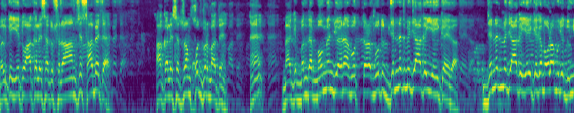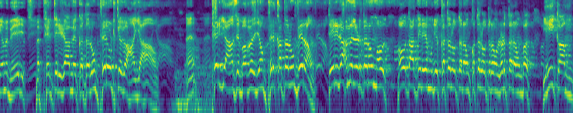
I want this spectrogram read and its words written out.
بلکہ یہ تو آکل صحت السلام سے ثابت ہے۔ آکل السلام خود فرماتے ہیں میں کہ بندہ مومن جو ہے نا، وہ وہ تو جنت میں جا کے یہی کہے گا۔ جنت میں جا کے یہی کہے گا، مولا مجھے دنیا میں بھیج، میں پھر تیری راہ میں قتل ہوں، پھر اٹھ کے وہاں یہاں آؤں پھر یہاں سے واپس جاؤں، پھر قتل ہوں، پھر آؤں۔ تیری راہ میں لڑتا رہوں، موت موت آتی رہے، مجھے قتل ہوتا رہوں، قتل ہوتا رہوں، لڑتا رہوں، بس یہی کام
